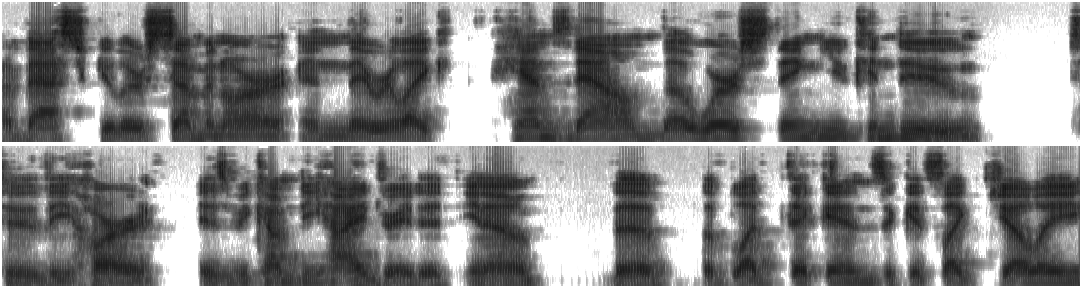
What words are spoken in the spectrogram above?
a vascular seminar, and they were like, hands down, the worst thing you can do to the heart is become dehydrated. You know, the the blood thickens, it gets like jelly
